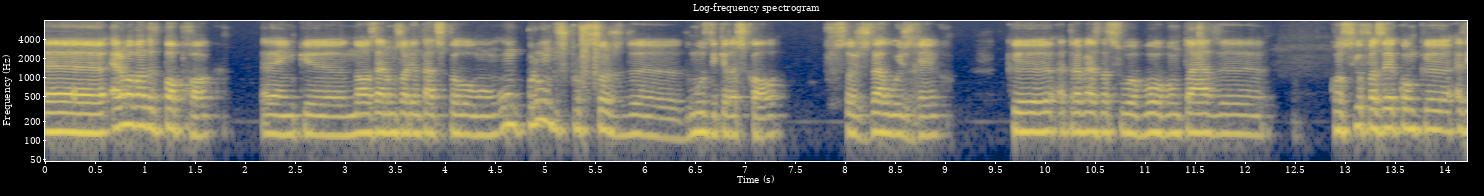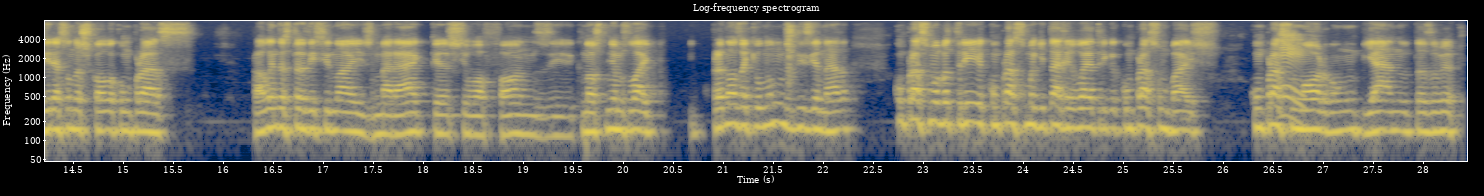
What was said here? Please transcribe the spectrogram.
Uh, era uma banda de pop rock em que nós éramos orientados por um, por um dos professores de, de, música da escola, o professor José Luís Rego, que através da sua boa vontade conseguiu fazer com que a direção da escola comprasse para além das tradicionais maracas, xilofones, e que nós tínhamos lá, e para nós aquilo não nos dizia nada, comprasse uma bateria, comprasse uma guitarra elétrica, comprasse um baixo, comprasse É. um órgão, um piano, estás a ver?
